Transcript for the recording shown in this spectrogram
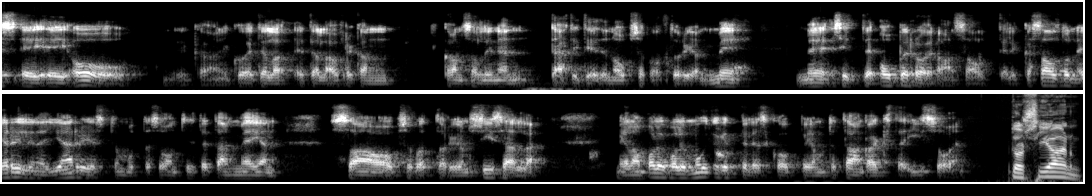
SAAO, joka on niin Etelä, Etelä-Afrikan kansallinen tähtitieteen observatorio, me, me sitten operoidaan SALT. Eli SALT on erillinen järjestö, mutta se on sitten tämän meidän SAO-observatorion sisällä. Meillä on paljon paljon muitakin teleskooppeja, mutta tämä on kaikista isoin. Tosiaan,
